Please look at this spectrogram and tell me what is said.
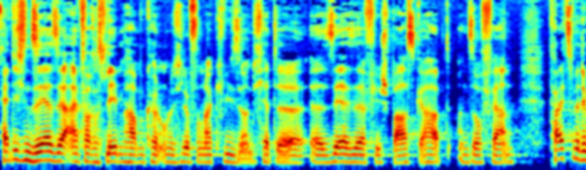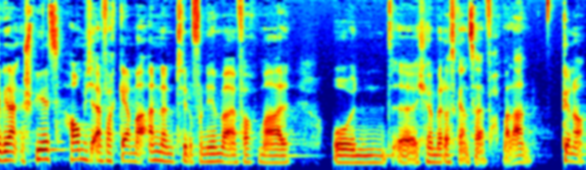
hätte ich ein sehr, sehr einfaches Leben haben können ohne Telefonakquise und ich hätte äh, sehr, sehr viel Spaß gehabt. Insofern, falls du mit dem Gedanken spielst, hau mich einfach gerne mal an, dann telefonieren wir einfach mal und äh, ich höre mir das Ganze einfach mal an. Genau.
